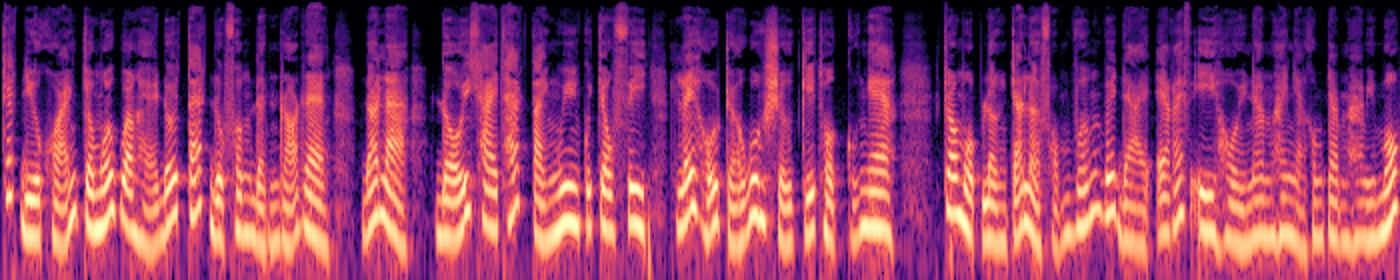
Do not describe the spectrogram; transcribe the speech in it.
Các điều khoản cho mối quan hệ đối tác được phân định rõ ràng, đó là đổi khai thác tài nguyên của châu Phi lấy hỗ trợ quân sự kỹ thuật của Nga. Trong một lần trả lời phỏng vấn với đài RFI hồi năm 2021,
